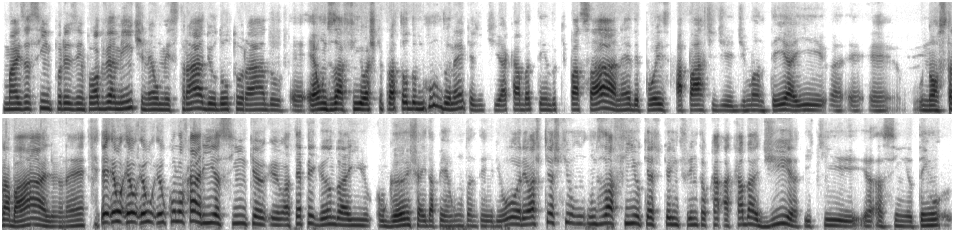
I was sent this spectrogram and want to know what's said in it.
Mas, assim, por exemplo, obviamente, né, o mestrado e o doutorado é, é um desafio, acho que para todo mundo, né, que a gente acaba tendo que passar, né, depois a parte de, de manter aí é, é, o nosso trabalho, né? Eu, eu, eu, eu colocaria assim que eu, eu, até pegando aí o gancho aí da pergunta anterior, eu acho que acho que um, um, desafio que acho que eu enfrento a cada dia e que assim eu tenho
